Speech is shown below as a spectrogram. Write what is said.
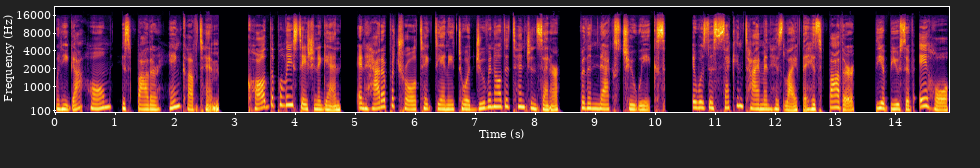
When he got home, his father handcuffed him, called the police station again, and had a patrol take Danny to a juvenile detention center for the next two weeks. It was the second time in his life that his father, the abusive a hole,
